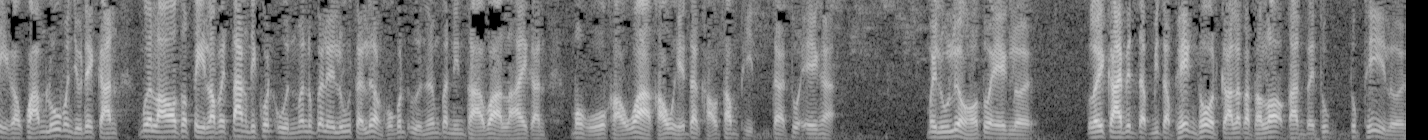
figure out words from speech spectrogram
ติกับความรู้มันอยู่ด้วยกัน เมื่อเราเอาสติเราไปตั้งที่คนอื่น มันก็เลยรู้แต่เรื่องของคนอื่นมันก็นินทาว่าร้ายกันโมโหเขาว่าเขาเห็นแต่เขาทำผิด แต่ตัวเองอะ ไม่รู้เรื่องของตัวเองเลย เลยกลายเป็นแต่มีแต่เพ่งโทษกันแล้วก็ทะเลาะกันไปทุกทุกที่เลย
